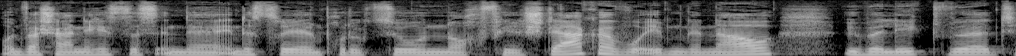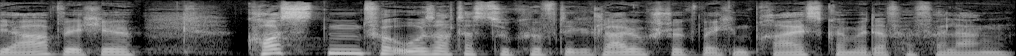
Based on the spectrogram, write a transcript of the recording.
Und wahrscheinlich ist das in der industriellen Produktion noch viel stärker, wo eben genau überlegt wird, ja, welche Kosten verursacht das zukünftige Kleidungsstück, welchen Preis können wir dafür verlangen.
